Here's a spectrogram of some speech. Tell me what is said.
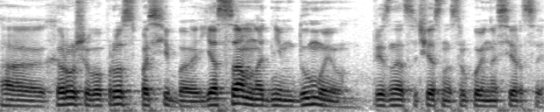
А, хороший вопрос, спасибо. Я сам над ним думаю, признаться честно, с рукой на сердце.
